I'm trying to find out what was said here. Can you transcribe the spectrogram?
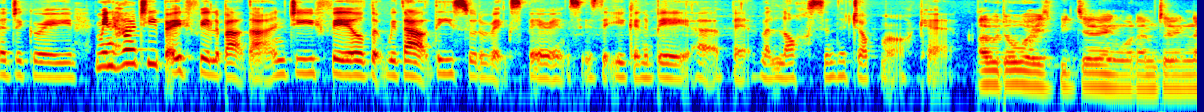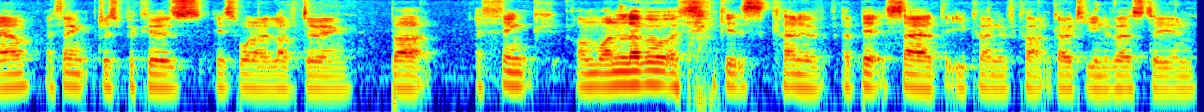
a degree. I mean, how do you both feel about that? And do you feel that without these sort of experiences, that you're going to be at a bit of a loss in the job market? I would always be doing what I'm doing now, I think, just because it's what I love doing. But I think on one level, I think it's kind of a bit sad that you kind of can't go to university and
